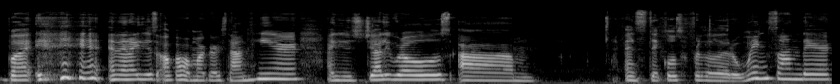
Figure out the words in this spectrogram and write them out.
But, and then I use alcohol markers down here. I use Gelly Rolls. Um, and stickles for the little wings on there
